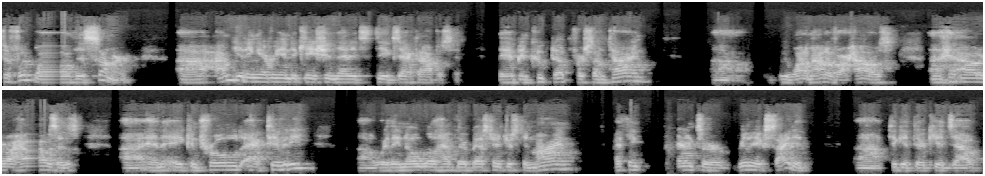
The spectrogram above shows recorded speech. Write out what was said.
to football this summer, uh, I'm getting every indication that it's the exact opposite. They have been cooped up for some time. Uh, we want them out of our house, uh, out of our houses, uh, and a controlled activity uh, where they know we'll have their best interest in mind. I think parents are really excited uh, to get their kids out.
